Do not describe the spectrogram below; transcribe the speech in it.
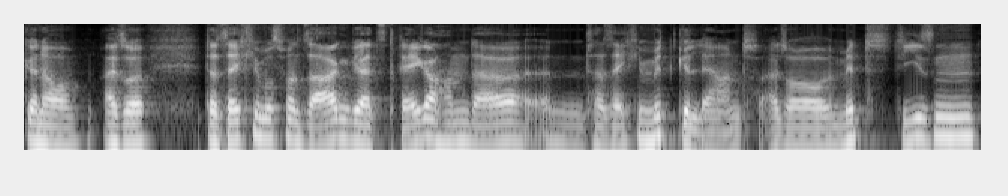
Genau, also tatsächlich muss man sagen, wir als Träger haben da äh, tatsächlich mitgelernt. Also mit diesen,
